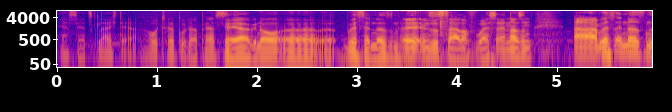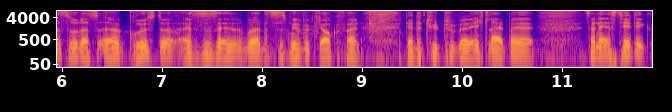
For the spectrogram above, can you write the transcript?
wie heißt der jetzt gleich, der Hotel Budapest? Ja, ja, genau, äh, Wes Anderson. Äh, in the Style of Wes Anderson. Ähm, Wes Anderson ist so das äh, größte, äh, das ist, äh, das ist mir wirklich aufgefallen. Der, der Typ tut mir echt leid, weil seine Ästhetik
